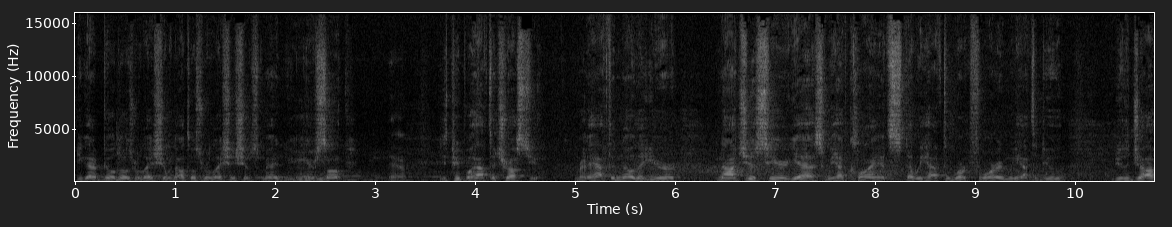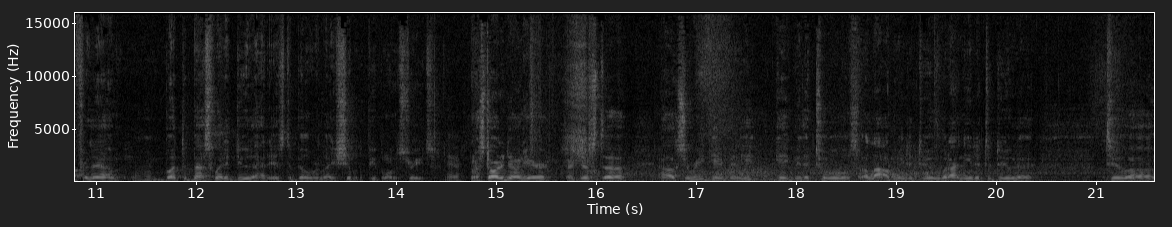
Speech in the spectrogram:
you got to build those relationships. Without those relationships, man, you, you're sunk. Yeah. These people have to trust you. They have to know that you're not just here. Yes, we have clients that we have to work for, and we have to do do the job for them. But the best way to do that is to build relationship with the people on the streets. Yeah. When I started down here, I just uh, Alex Reed gave me gave me the tools, allowed me to do what I needed to do to to uh,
